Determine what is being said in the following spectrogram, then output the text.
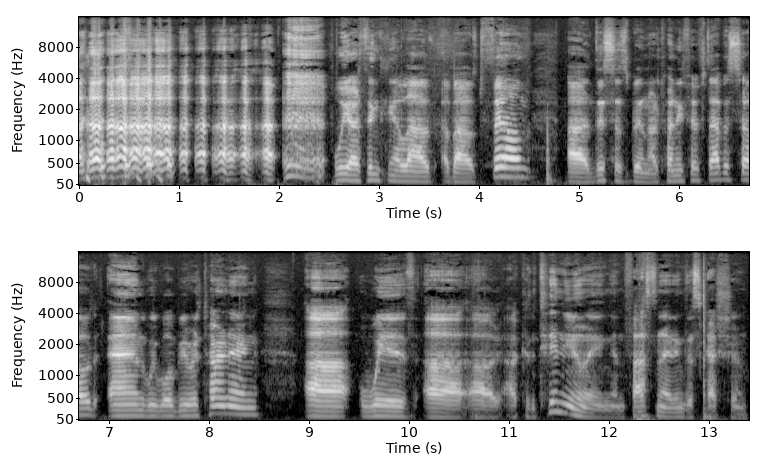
we are thinking aloud about film. Uh, this has been our 25th episode, and we will be returning uh, with uh, uh, a continuing and fascinating discussion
